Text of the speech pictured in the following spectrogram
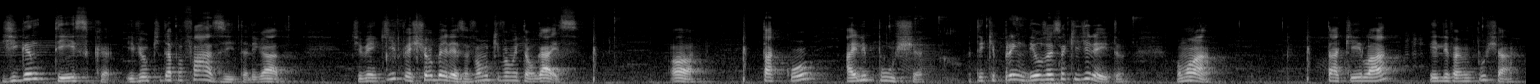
gigantesca e ver o que dá pra fazer, tá ligado? A gente vem aqui, fechou, beleza. Vamos que vamos então, guys. Ó, tacou, aí ele puxa. Eu tenho que aprender a usar isso aqui direito. Vamos lá. Taquei lá, ele vai me puxar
